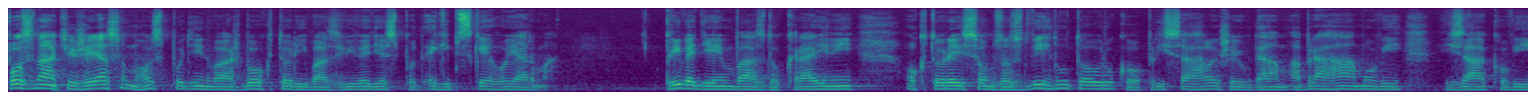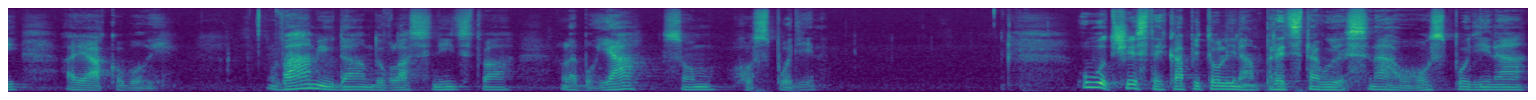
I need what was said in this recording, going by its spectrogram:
Poznáte, že ja som hospodin váš Boh, ktorý vás vyvedie spod egyptského jarma. Privediem vás do krajiny, o ktorej som so zdvihnutou rukou prisahal, že ju dám Abrahámovi, Izákovi a Jákobovi. Vám ju dám do vlastníctva, lebo ja som hospodin. Úvod 6. kapitoly nám predstavuje snahu hospodina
